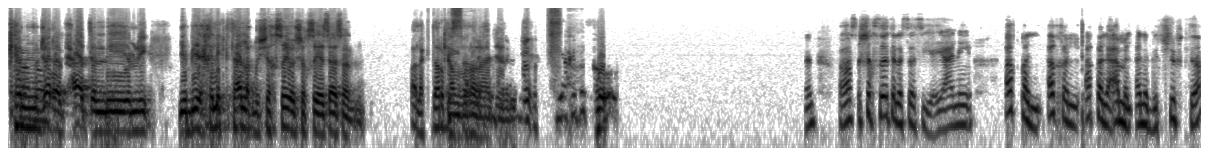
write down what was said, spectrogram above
كان مجرد حاجة اللي يعني يبي يخليك تتعلق بالشخصية والشخصية أساسا. لك درب كان جانبي؟ يا أخي بس خلاص الشخصيات الأساسية. يعني أقل أقل أقل عمل أنا قد شفته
